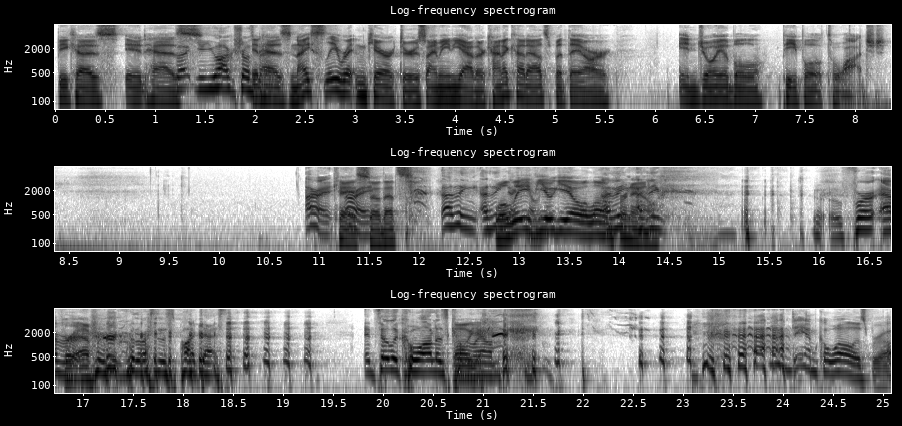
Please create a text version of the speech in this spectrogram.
because it has Yu Yu it has nicely written characters. I mean, yeah, they're kind of cutouts, but they are enjoyable people to watch. All right. Okay, all right. so that's I think I think we'll leave. Yu-Gi-Oh alone I think, for now. I think forever, Forever. for the rest of this podcast until the koalas come Oh, yeah. around. Damn koalas, bro.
